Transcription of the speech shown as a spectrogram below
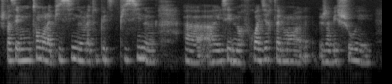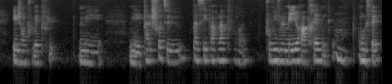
je passais mon temps dans la piscine, la toute petite piscine, euh, à, à essayer de me refroidir tellement euh, j'avais chaud et, et j'en pouvais plus. Mais mais pas le choix de passer par là pour, euh, pour vivre le meilleur après, donc euh, Mm. on le fait.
